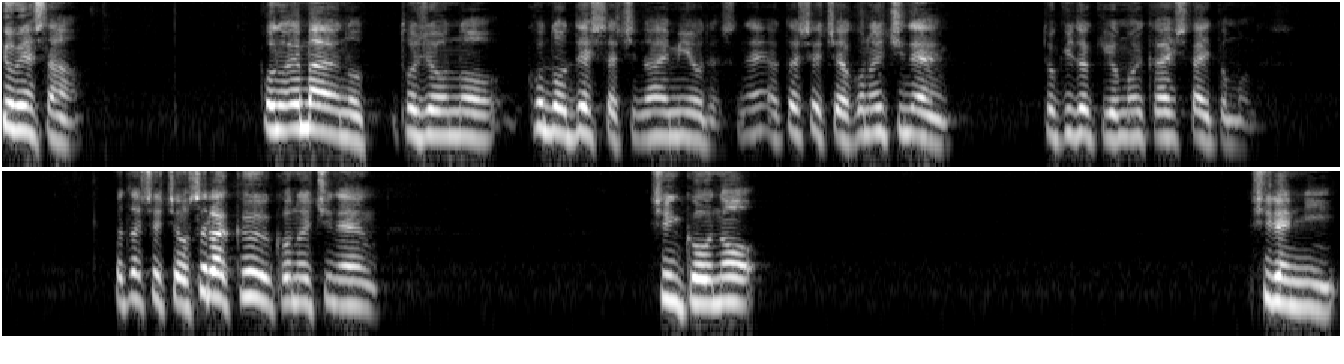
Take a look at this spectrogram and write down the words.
今日皆さんこのエマヨの途上のこの弟子たちの歩みをですね私たちはこの1年時々思い返したいと思うんです。私たちはおそらくこの1年信仰の試練に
